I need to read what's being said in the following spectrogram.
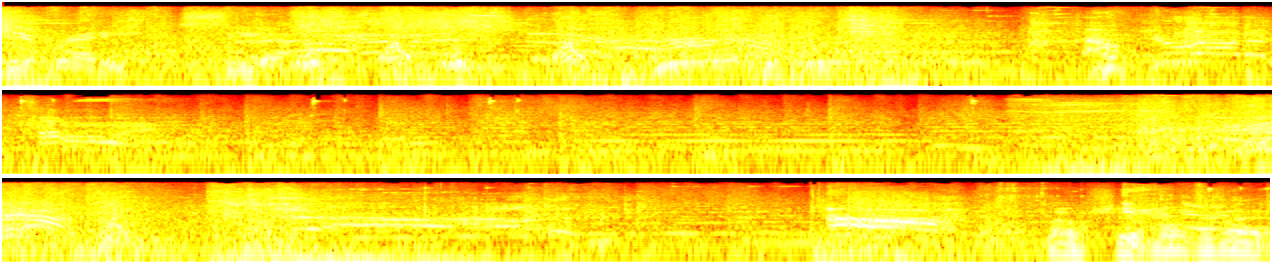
Get ready. See ya. You're out of Oh shit, what was that?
